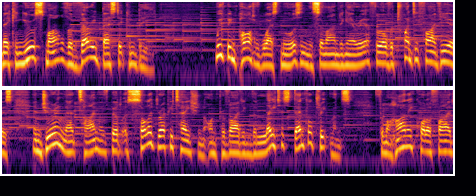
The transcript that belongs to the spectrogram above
making your smile the very best it can be. We've been part of West Moors and the surrounding area for over 25 years, and during that time have built a solid reputation on providing the latest dental treatments from a highly qualified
